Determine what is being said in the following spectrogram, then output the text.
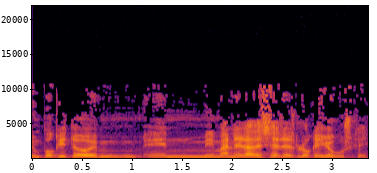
un poquito en, mi manera de ser es lo que yo busqué.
